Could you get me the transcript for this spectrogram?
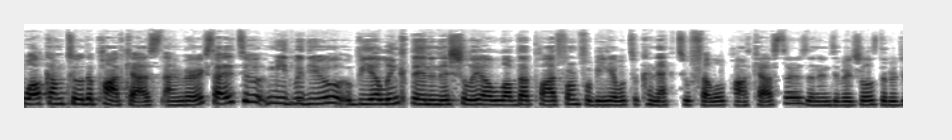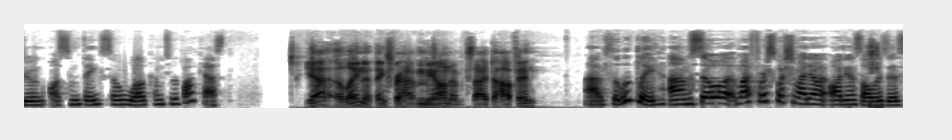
welcome to the podcast. I'm very excited to meet with you via LinkedIn initially. I love that platform for being able to connect to fellow podcasters and individuals that are doing awesome things. So, welcome to the podcast. Yeah, Elena, thanks for having me on. I'm excited to hop in. Absolutely. Um, so my first question, my audience always is:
